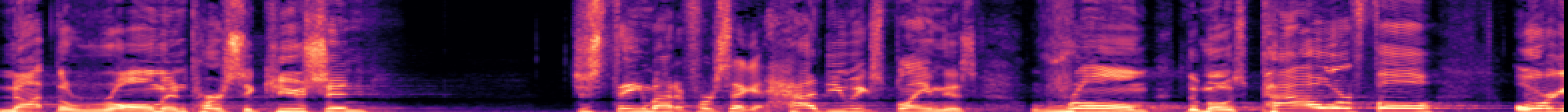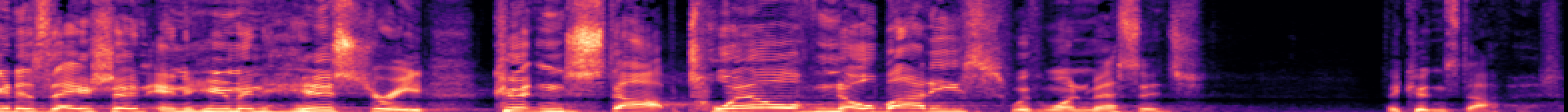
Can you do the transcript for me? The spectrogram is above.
Not the Roman persecution. Just think about it for a second. How do you explain this? Rome, the most powerful organization in human history, couldn't stop 12 nobodies with one message. They couldn't stop it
